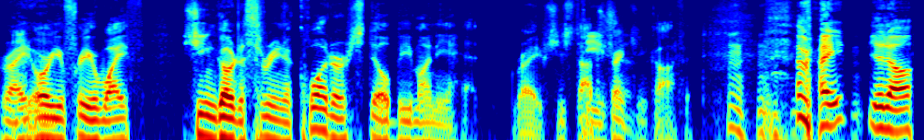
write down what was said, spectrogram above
right? Mm-hmm. Or you for your wife, she can go to three and a quarter, still be money ahead, right? If she stops Decent. drinking coffee, right? You know,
